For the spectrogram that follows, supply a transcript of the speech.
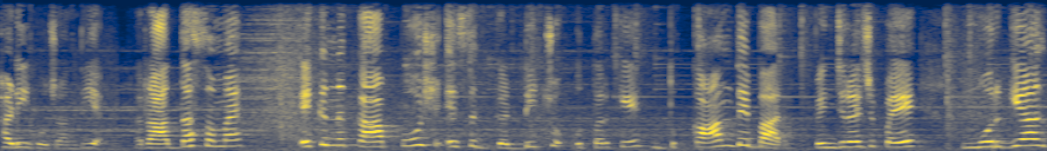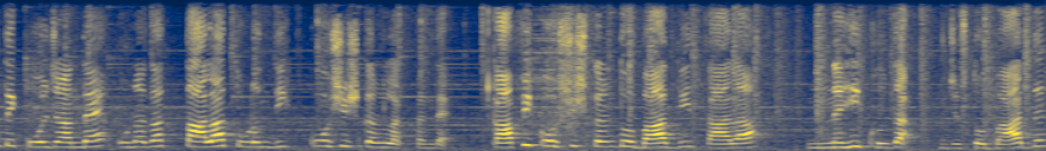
ਖੜੀ ਹੋ ਜਾਂਦੀ ਹੈ। ਰਾਤ ਦਾ ਸਮਾਂ ਹੈ। ਇੱਕ ਨਕਾਬਪੋਸ਼ ਇਸ ਗੱਡੀ 'ਚੋਂ ਉਤਰ ਕੇ ਦੁਕਾਨ ਦੇ ਬਾਹਰ ਪਿੰਜਰੇ 'ਚ ਪਏ ਮੁਰਗਿਆਂ ਦੇ ਕੋਲ ਜਾਂਦਾ ਹੈ। ਉਹਨਾਂ ਦਾ ਤਾਲਾ ਤੋੜਨ ਦੀ ਕੋਸ਼ਿਸ਼ ਕਰਨ ਲੱਗ ਪੈਂਦਾ ਹੈ। ਕਾਫੀ ਕੋਸ਼ਿਸ਼ ਕਰਨ ਤੋਂ ਬਾਅਦ ਵੀ ਤਾਲਾ ਨਹੀਂ ਖੁੱਲਦਾ, ਜਿਸ ਤੋਂ ਬਾਅਦ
